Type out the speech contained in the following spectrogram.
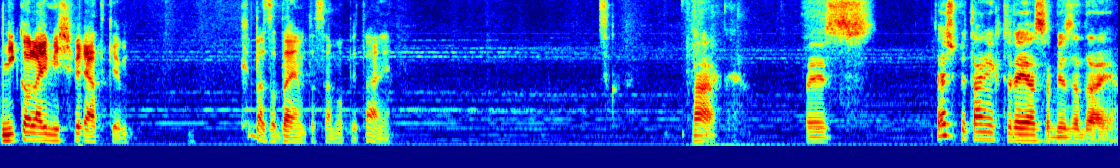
Nikolaj mi świadkiem. Chyba zadałem to samo pytanie. Tak. To jest też pytanie, które ja sobie zadaję.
